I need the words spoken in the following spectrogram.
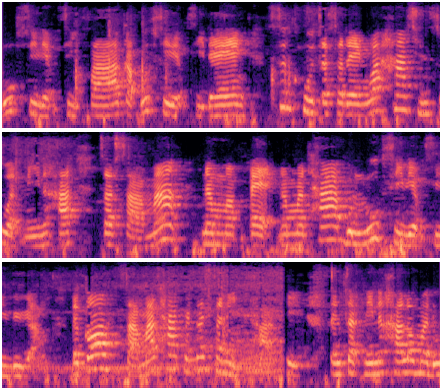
รูปสี่เหลี่ยมสีฟ้ากับรูปสี่เหลี่ยมสีแดง ซึ่งครูจะแสดงว่า 5 ชิ้นส่วนนี้นะคะ จะสามารถนำมาแปะนำมาทาบบนรูปสี่เหลี่ยมสีเหลือง แล้วก็สามารถทาบกันได้สนิทค่ะหลังจากนี้นะคะเรามาดู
